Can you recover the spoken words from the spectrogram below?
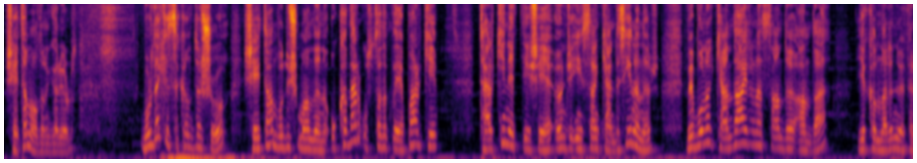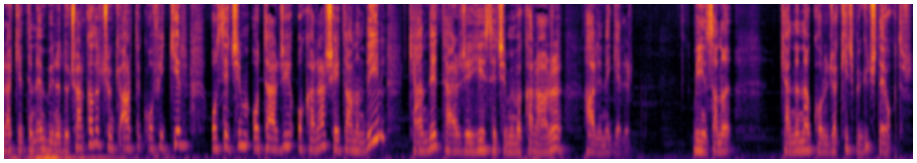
şeytan olduğunu görüyoruz. Buradaki sıkıntı şu, şeytan bu düşmanlığını o kadar ustalıkla yapar ki telkin ettiği şeye önce insan kendisi inanır ve bunu kendi hayrına sandığı anda yıkımların ve felaketlerin en büyüğüne düşer kalır. Çünkü artık o fikir, o seçim, o tercih, o karar şeytanın değil, kendi tercihi, seçimi ve kararı haline gelir. Bir insanı kendinden koruyacak hiçbir güç de yoktur.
